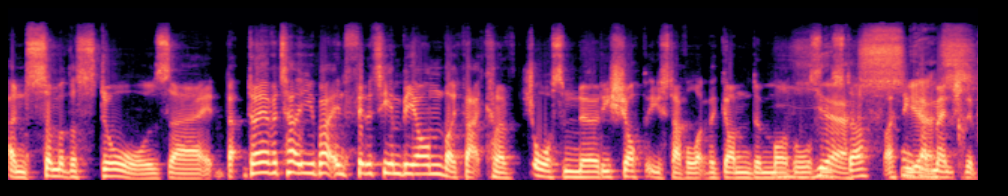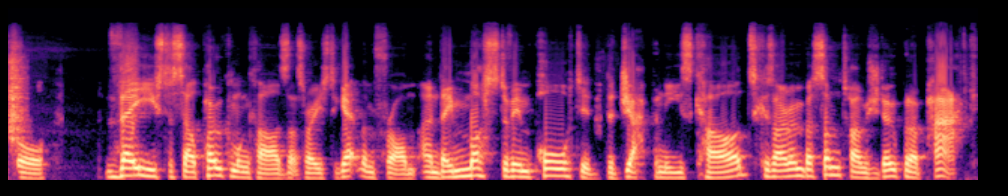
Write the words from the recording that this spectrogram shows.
And some of the stores, uh, did I ever tell you about Infinity and Beyond? Like that kind of awesome nerdy shop that used to have all like the Gundam models Yes, and stuff. I think yes. I've mentioned it before they used to sell Pokemon cards. That's where I used to get them from, and they must have imported the Japanese cards because I remember sometimes you'd open a pack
